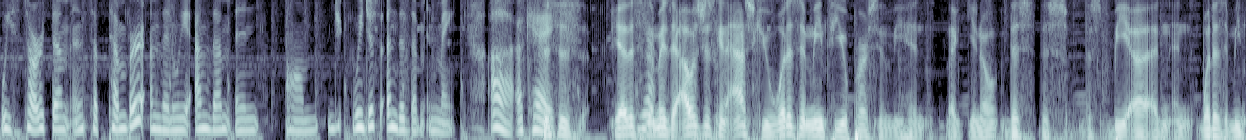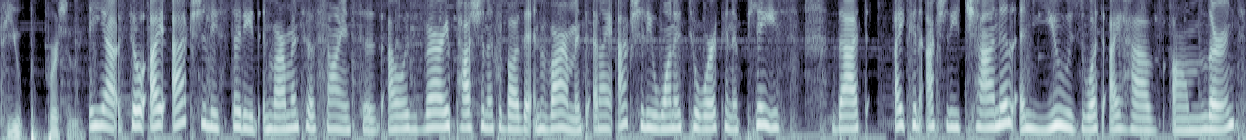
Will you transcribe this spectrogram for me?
We start them in September and then we end them in. Um, we just ended them in May. Ah, okay. This is yeah, this is Yeah. amazing. I was just gonna ask you, what does it mean to you personally, Hind? Like you know, this this this be uh, and and what does it mean to you personally? Yeah, so I actually studied environmental sciences. I was very passionate about the environment, and I actually wanted to work in a place that I can actually channel and use what I have um, learned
